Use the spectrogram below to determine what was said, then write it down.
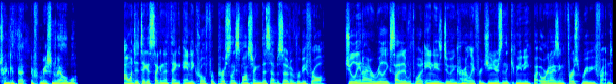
try and get that information available. I want to take a second to thank Andy Croll for personally sponsoring this episode of Ruby for All. Julie and I are really excited with what Andy is doing currently for juniors in the community by organizing First Ruby Friend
